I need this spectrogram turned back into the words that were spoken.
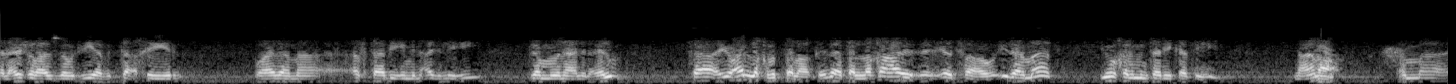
العشرة الزوجية بالتأخير وهذا ما أفتى به من أجله جمع من أهل العلم فيعلق بالطلاق إذا طلقها يدفعه إذا مات يؤخذ من تركته نعم, نعم. أما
